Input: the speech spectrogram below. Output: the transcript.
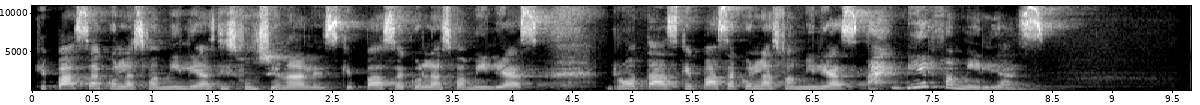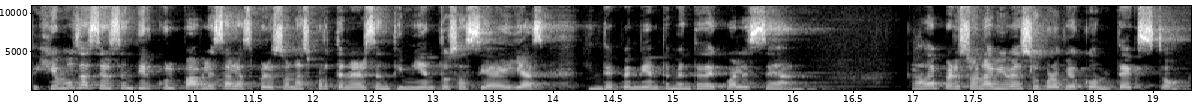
¿Qué pasa con las familias disfuncionales? ¿Qué pasa con las familias rotas? ¿Qué pasa con las familias? Hay mil familias. Dejemos de hacer sentir culpables a las personas por tener sentimientos hacia ellas independientemente de cuáles sean. Cada persona vive en su propio contexto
